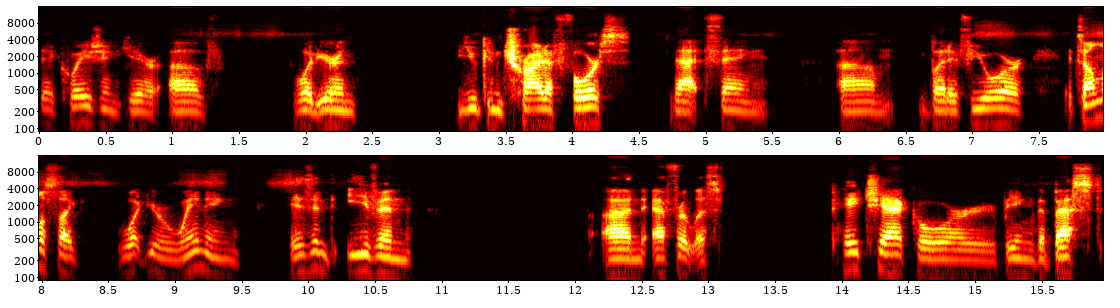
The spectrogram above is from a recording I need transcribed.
the equation here of what you're in. You can try to force that thing. Um, but if you're, it's almost like what you're winning isn't even an effortless paycheck or being the best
